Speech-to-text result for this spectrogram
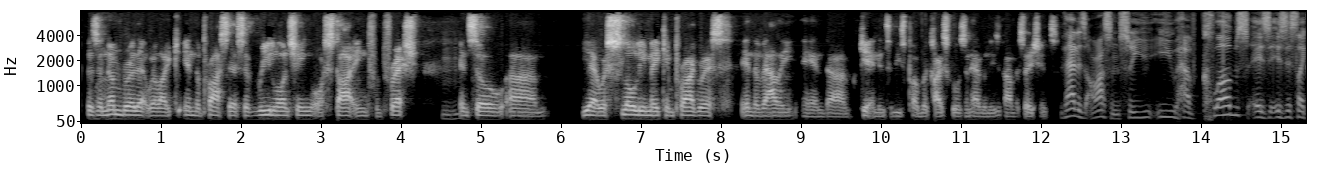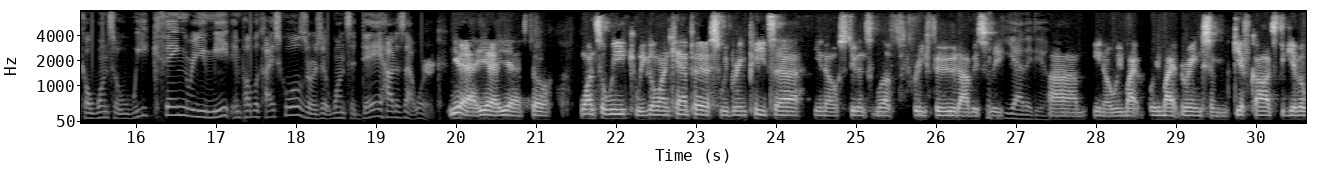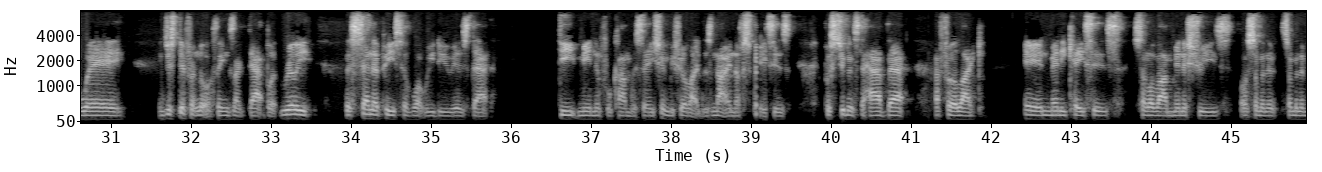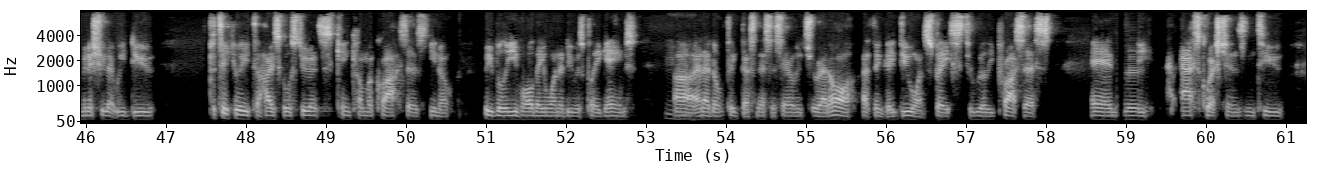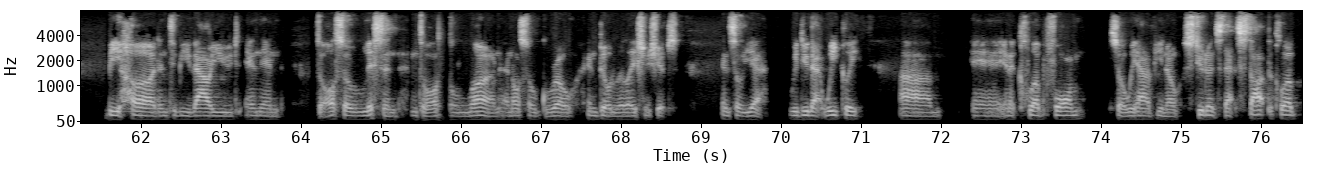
There's a number that we're like in the process of relaunching or starting from fresh. Mm-hmm. And so, um, yeah, we're slowly making progress in the valley and uh, getting into these public high schools and having these conversations. That is awesome. So you you have clubs. Is is this like a once a week thing where you meet in public high schools, or is it once a day? How does that work? Yeah, yeah, yeah. So once a week we go on campus. We bring pizza. You know, students love free food. Obviously, yeah, they do. Um, you know, we might we might bring some gift cards to give away and just different little things like that. But really, the centerpiece of what we do is that deep, meaningful conversation. We feel like there's not enough spaces for students to have that. I feel like in many cases, some of our ministries or some of the some of the ministry that we do, particularly to high school students, can come across as you know we believe all they want to do is play games, mm-hmm. uh, and I don't think that's necessarily true at all. I think they do want space to really process and really ask questions and to be heard and to be valued, and then to also listen and to also learn and also grow and build relationships. And so, yeah, we do that weekly um, in, a club form. So we have, you know, students that start the club,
